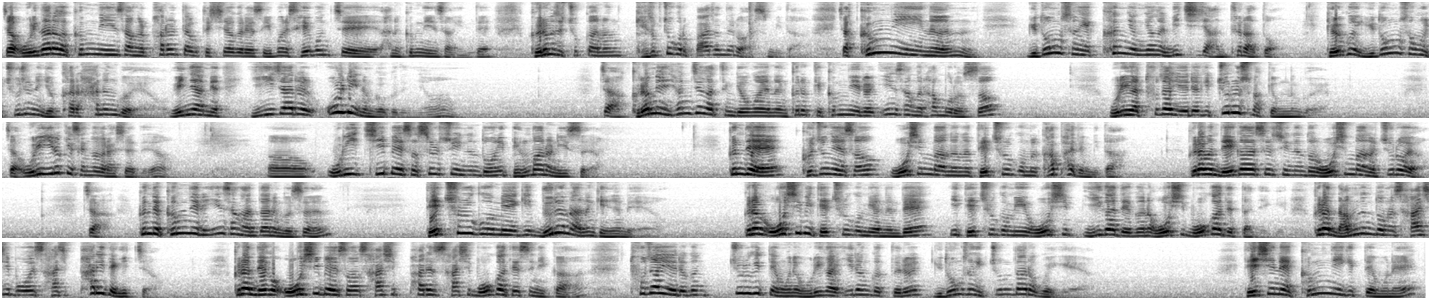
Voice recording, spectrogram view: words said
자, 우리나라가 금리 인상을 8월 달부터 시작을 해서 이번에 세 번째 하는 금리 인상인데 그러면서 주가는 계속적으로 빠져내려왔습니다. 자, 금리는 유동성에 큰 영향을 미치지 않더라도 결국에 유동성을 줄이는 역할을 하는 거예요. 왜냐하면 이자를 올리는 거거든요. 자, 그러면 현재 같은 경우에는 그렇게 금리를 인상을 함으로써 우리가 투자 여력이 줄을 수밖에 없는 거예요. 자, 우리 이렇게 생각을 하셔야 돼요. 어, 우리 집에서 쓸 수 있는 돈이 100만 원이 있어요. 근데 그 중에서 50만 원은 대출금을 갚아야 됩니다. 그러면 내가 쓸 수 있는 돈 50만 원 줄어요. 자, 근데 금리를 인상한다는 것은 대출 금액이 늘어나는 개념이에요. 그럼 50이 대출금이었는데 이 대출금이 52가 되거나 55가 됐다는 얘기예요. 그럼 남는 돈은 45에서 48이 되겠죠. 그럼 내가 50에서 48에서 45가 됐으니까 투자 여력은 줄기 때문에 우리가 이런 것들을 유동성이 준다라고 얘기해요. 대신에 금리이기 때문에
